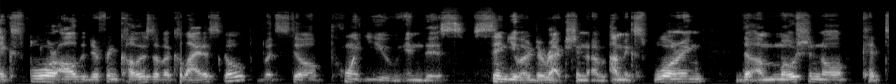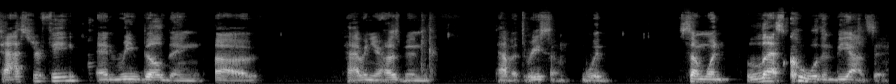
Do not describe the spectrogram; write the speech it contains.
explore all the different colors of a kaleidoscope but still point you in this singular direction of i'm exploring the emotional catastrophe and rebuilding of having your husband have a threesome with someone less cool than Beyonce.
